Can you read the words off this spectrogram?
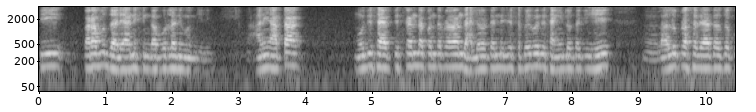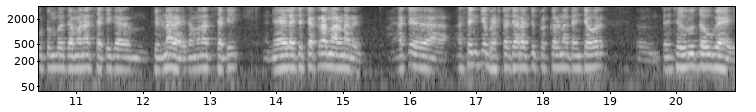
ती पराभूत झाली आणि सिंगापूरला निघून गेली. आणि आता मोदी साहेब तिसऱ्यांदा पंतप्रधान झाल्यावर त्यांनी जे सभेमध्ये सांगितलं होतं की हे लालू प्रसाद यादवचं कुटुंब जमानतसाठी गा- फिरणार आहे. जमानतसाठी न्यायालयाच्या चक्रा मारणार आहे अचे असंख्य भ्रष्टाचाराची प्रकरणं त्यांच्यावर त्यांच्या विरुद्ध उभे आहे.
